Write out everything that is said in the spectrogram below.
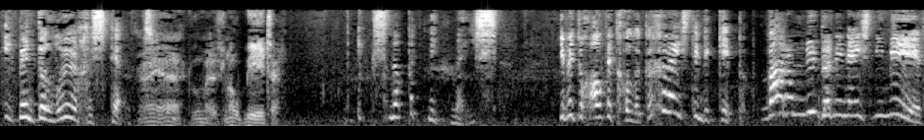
Ik, ben teleurgesteld. Nou ja, doe maar eens nog beter. Ik snap het niet, Mees. Je bent toch altijd gelukkig geweest in de kip? Waarom nu dan ineens niet meer?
